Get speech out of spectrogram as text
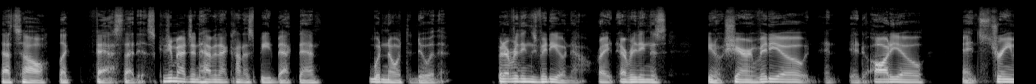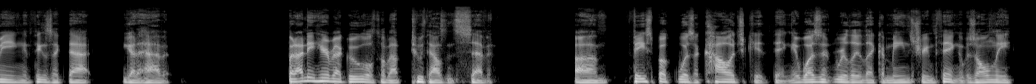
That's how like fast that is. Can you imagine having that kind of speed back then? Wouldn't know what to do with it. But everything's video now, right? Everything is, you know, sharing video and, and, and audio and streaming and things like that. You got to have it. But I didn't hear about Google until about 2007. Um, Facebook was a college kid thing. It wasn't really like a mainstream thing. It was only,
